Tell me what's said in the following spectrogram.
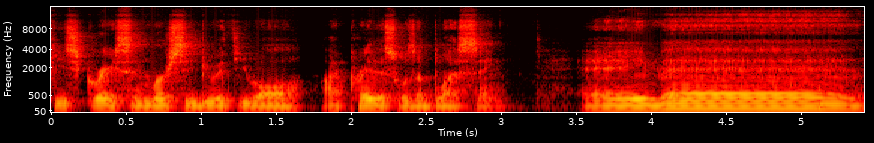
peace, grace, and mercy be with you all. I pray this was a blessing. Amen.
